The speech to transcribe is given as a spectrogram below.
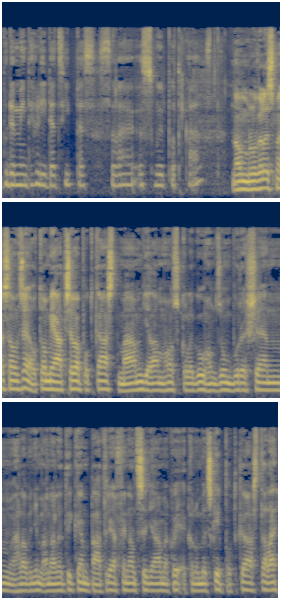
bude mít hlídací pes své, svůj podcast? No, mluvili jsme samozřejmě o tom. Já třeba podcast mám, dělám ho s kolegou Honzou Burešem, hlavním analytikem Pátria Finance, dělám jako ekonomický podcast, ale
